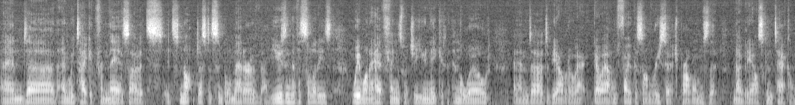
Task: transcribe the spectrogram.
and, uh, and we take it from there. So it's, it's not just a simple matter of, of using the facilities. We want to have things which are unique in the world and uh, to be able to go out and focus on research problems that nobody else can tackle.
